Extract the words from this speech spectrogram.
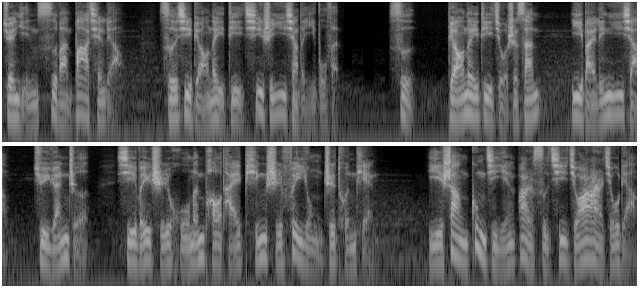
捐银四万八千两，此系表内第七十一项的一部分。四表内第九十三一百零一项，据原者。系维持虎门炮台平时费用之屯田，以上共计银二四七九二二九两，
